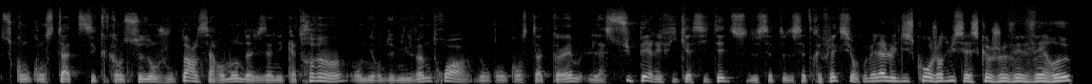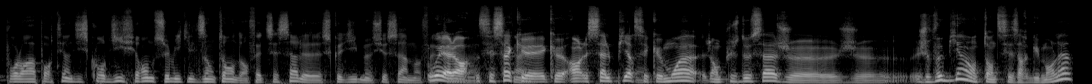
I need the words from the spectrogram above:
Ce qu'on constate, c'est que quand ce dont je vous parle, ça remonte dans les années 80. Hein. On est en 2023, donc on constate quand même la super efficacité de, cette, de cette, réflexion. Mais là, le discours aujourd'hui, c'est est-ce que je vais vers eux pour leur apporter un discours différent de celui qu'ils entendent En fait, c'est ça le, ce que dit Monsieur Sam. En fait. Oui, alors c'est ça que, que en, ça le pire, c'est que moi, en plus de ça, je, je, je veux bien entendre ces arguments-là.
